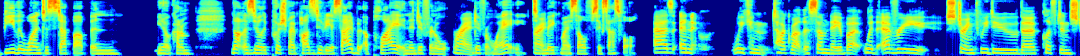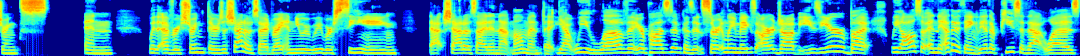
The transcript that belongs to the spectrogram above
be the one to step up and, you know, kind of not necessarily push my positivity aside, but apply it in a different, right. different way to Right. make myself successful. as and we can talk about this someday but with every strength we do the clifton strengths and with every strength there's a shadow side right? And you we were seeing that shadow side in that moment that yeah we love that you're positive because it certainly makes our job easier but we also and the other thing the other piece of that was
